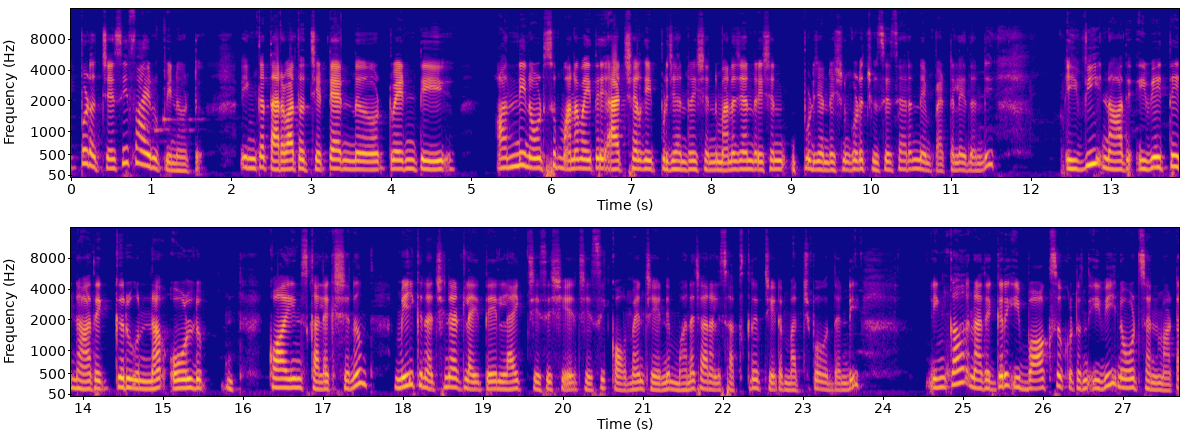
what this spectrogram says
ఇప్పుడు వచ్చేసి ఫైవ్ రూపీ నోట్. ఇంకా తర్వాత వచ్చే టెన్ ట్వంటీ అన్ని నోట్స్ మనమైతే యాక్చువల్గా ఇప్పుడు జనరేషన్ మన జనరేషన్ ఇప్పుడు జనరేషన్ కూడా చూసేసారని నేను పెట్టలేదండి. ఇవి నాది ఇవి అయితే నా దగ్గర ఉన్న ఓల్డ్ కాయిన్స్ కలెక్షన్. మీకు నచ్చినట్లయితే లైక్ చేసి షేర్ చేసి కామెంట్ చేయండి. మన ఛానల్ని సబ్స్క్రైబ్ చేయడం మర్చిపోవద్దండి. ఇంకా నా దగ్గర ఈ బాక్స్ ఒకటి ఉంది ఇవి నోట్స్ అనమాట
